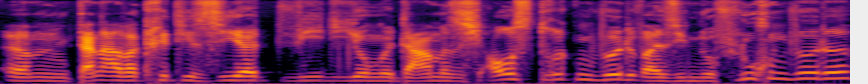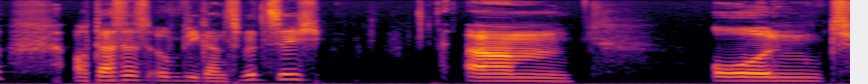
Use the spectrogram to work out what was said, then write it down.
ähm, dann aber kritisiert, wie die junge Dame sich ausdrücken würde, weil sie nur fluchen würde. Auch das ist irgendwie ganz witzig. Ähm, und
